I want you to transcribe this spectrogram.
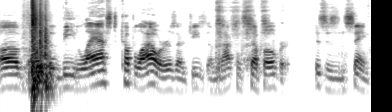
of, of the last couple hours, oh, geez, I'm knocking stuff over. This is insane.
